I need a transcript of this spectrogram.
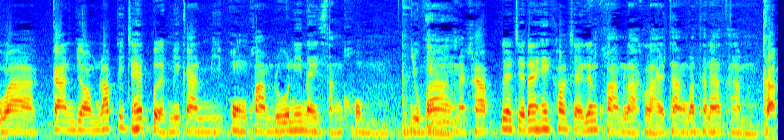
ว่าการยอมรับที่จะให้เปิดมีการมีองค์ความรู้นี้ในสังคมอยู่บ้างอือฮึนะครับ เพื่อจะได้ให้เข้าใจเรื่องความหลากหลายทางวัฒนธรรม ครับ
